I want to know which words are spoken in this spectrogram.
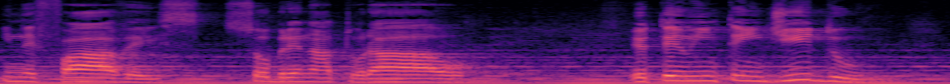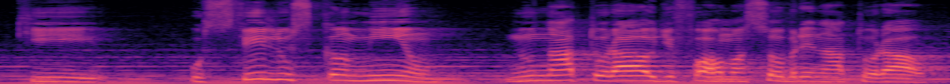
inefáveis, sobrenatural. Eu tenho entendido que os filhos caminham no natural de forma sobrenatural.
